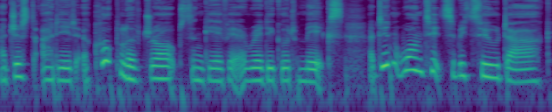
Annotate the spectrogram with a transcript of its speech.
I just added a couple of drops and gave it a really good mix. I didn't want it to be too dark.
